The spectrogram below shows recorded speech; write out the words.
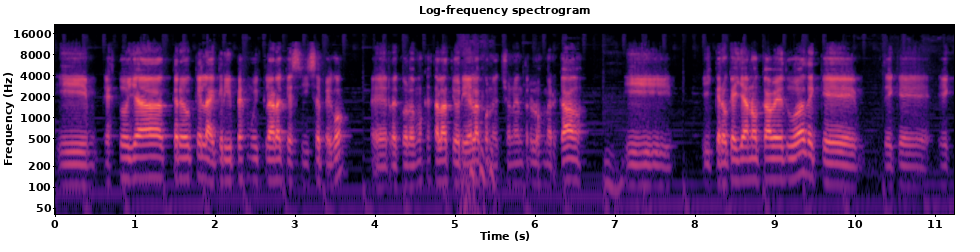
Y esto ya creo que la gripe es muy clara que sí se pegó. Eh, recordemos que está la teoría de la conexión entre los mercados. Y, y, creo que ya no cabe duda de que, de que eh,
